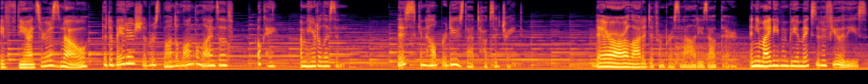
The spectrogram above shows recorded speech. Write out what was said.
If the answer is no, the debater should respond along the lines of, okay, I'm here to listen. This can help reduce that toxic trait. There are a lot of different personalities out there, and you might even be a mix of a few of these.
